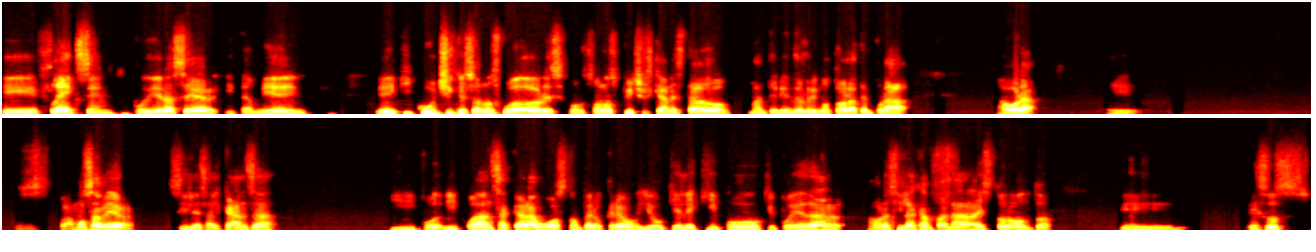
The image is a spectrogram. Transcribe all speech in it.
eh, Flexen pudiera ser y también eh, Kikuchi, que son los jugadores son los pitchers que han estado manteniendo el ritmo toda la temporada. Ahora, pues vamos a ver si les alcanza y, puedan sacar a Boston, pero creo yo que el equipo que puede dar ahora sí la campanada es Toronto. Eh, esos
